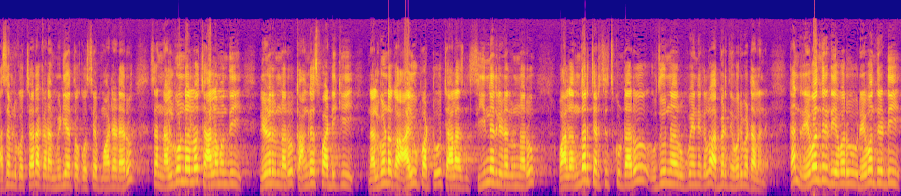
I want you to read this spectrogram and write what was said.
అసెంబ్లీకి వచ్చారు. అక్కడ మీడియాతో కొద్దిసేపు మాట్లాడారు. సార్ నల్గొండలో చాలామంది లీడర్లు ఉన్నారు. కాంగ్రెస్ పార్టీకి నల్గొండ ఒక ఆయువు పట్టు. చాలా సీనియర్ లీడర్లు ఉన్నారు. వాళ్ళందరూ చర్చించుకుంటారు. హుజూర్నగర్ ఉప ఎన్నికల్లో అభ్యర్థిని ఎవరు పెట్టాలని. కానీ రేవంత్ రెడ్డి ఎవరు? రేవంత్ రెడ్డి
